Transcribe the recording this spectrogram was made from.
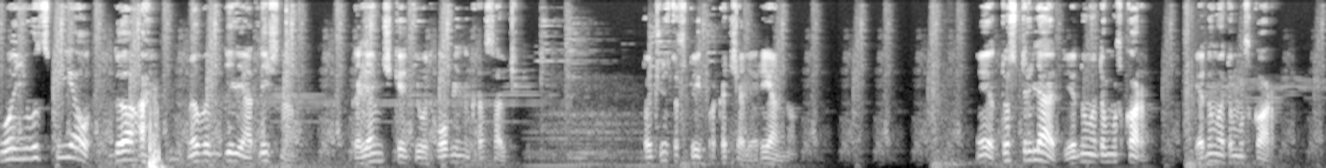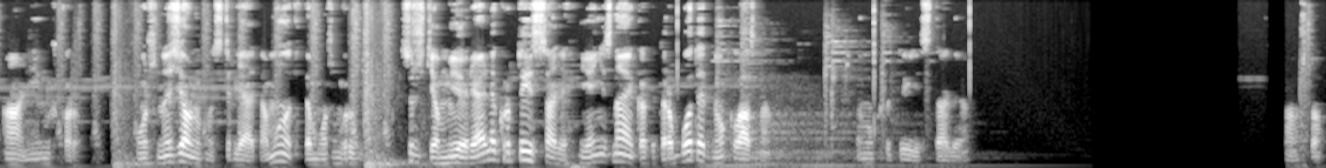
Он не успел. Да. Мы победили, отлично. Големчики эти вот гоблины красавчики. То чувство, что их прокачали, реально. Эй, кто стреляет? Я думаю, это мушкар. Я думаю, это мушкар. А, не мушкар. Может на зеленых он стреляет, а мы вот это можем врубить. Слушайте, а мы реально крутые стали. Я не знаю, как это работает, но классно. Что мы крутые стали. А что?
